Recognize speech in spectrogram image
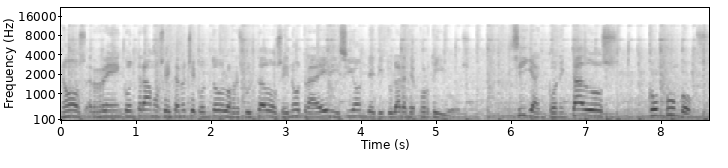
Nos reencontramos esta noche con todos los resultados en otra edición de Titulares Deportivos. Sigan conectados con Boombox.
